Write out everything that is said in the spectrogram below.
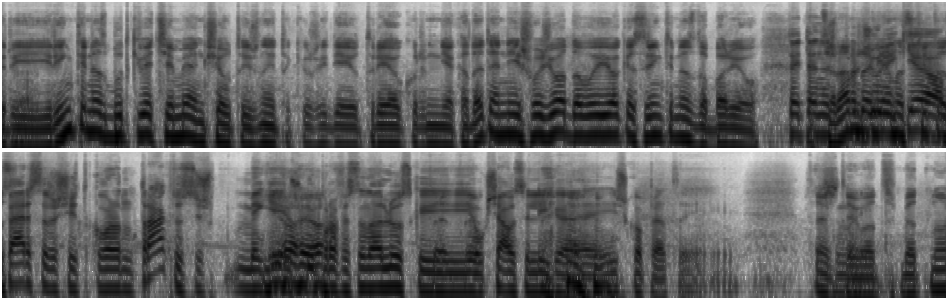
ir į rinktinės būti kviečiami, anksčiau tai žinai, tokių žaidėjų turėjo, kur niekada ten neišvažiuodavo į jokias rinktinės, dabar jau. Tai ten iš pradžių reikėjo kitas. persirašyti kontraktus iš jo. profesionalius, kai į aukščiausią lygą iškopė. Tai... Taip, žinai. tai vat, bet nu,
